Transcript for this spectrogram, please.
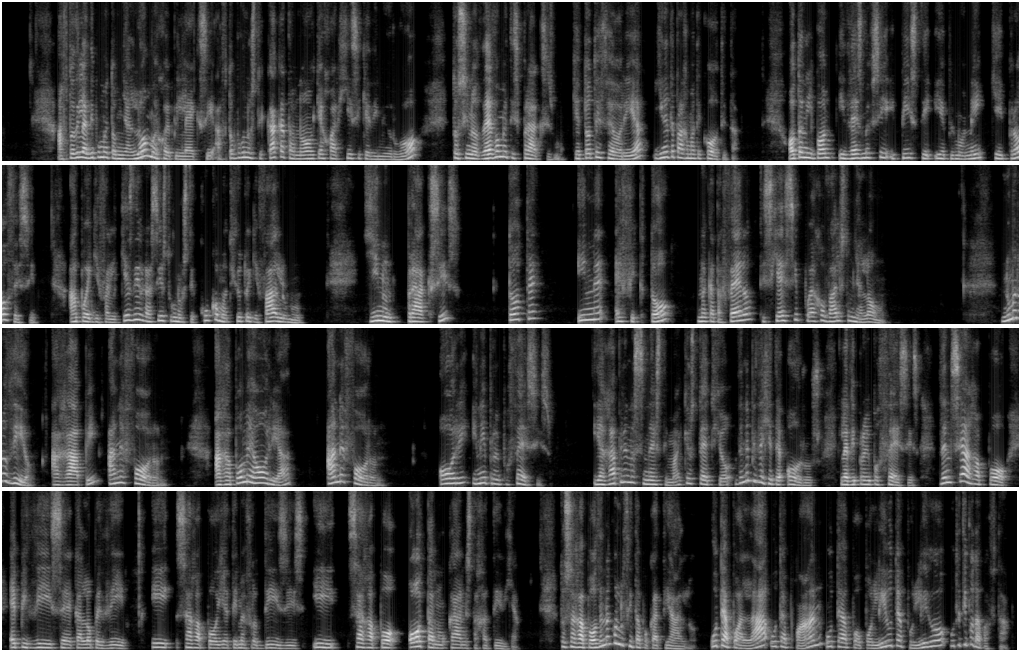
Αυτό δηλαδή που με το μυαλό μου έχω επιλέξει, αυτό που γνωστικά κατανοώ και έχω αρχίσει και δημιουργώ, το συνοδεύω με τις πράξεις μου και τότε η θεωρία γίνεται πραγματικότητα. Όταν λοιπόν η δέσμευση, η πίστη, η επιμονή και η πρόθεση από εγκεφαλικές διεργασίες του γνωστικού κομματιού του εγκεφάλου μου γίνουν πράξεις, τότε είναι εφικτό να καταφέρω τη σχέση που έχω βάλει στο μυαλό μου. Νούμερο 2. Αγάπη ανεφόρων. Αγαπώ με όρια ανεφόρων. Όροι είναι οι προϋποθέσεις. Η αγάπη είναι ένα συνέστημα και ως τέτοιο δεν επιδέχεται όρους, δηλαδή προϋποθέσεις. Δεν σε αγαπώ επειδή είσαι καλό παιδί ή σε αγαπώ γιατί με φροντίζεις ή σε αγαπώ όταν μου κάνεις τα χατήρια. Το «σ' αγαπώ» δεν ακολουθείται από κάτι άλλο. Ούτε από αλλά, ούτε από αν, ούτε από πολύ, ούτε από λίγο, ούτε τίποτα από αυτά.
